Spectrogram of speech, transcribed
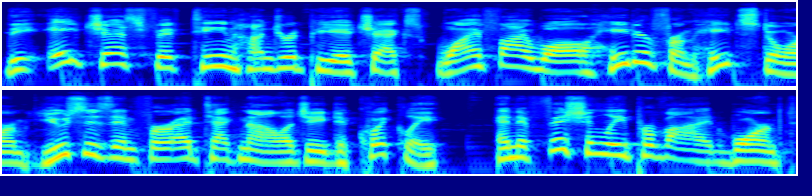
The HS1500 PHX Wi-Fi wall heater from HeatStorm uses infrared technology to quickly and efficiently provide warmth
